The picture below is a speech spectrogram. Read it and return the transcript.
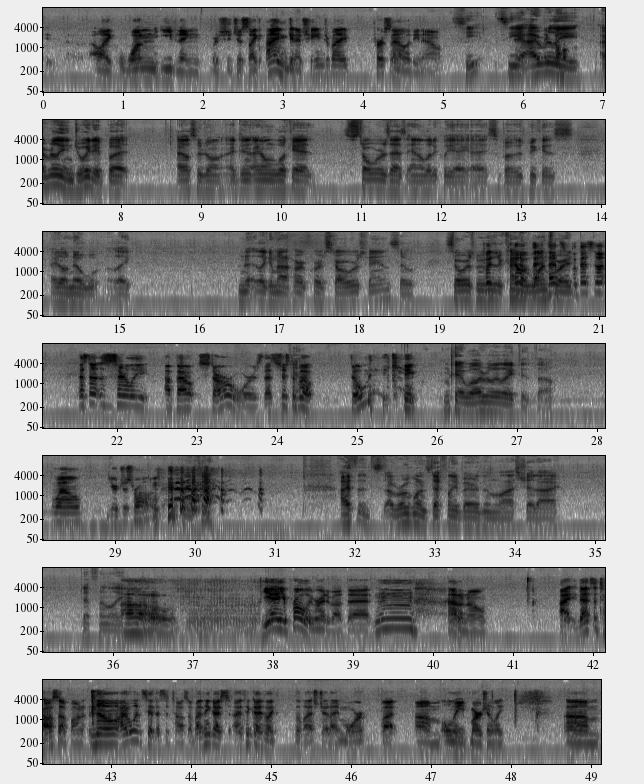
uh, like one evening where she's just like, "I'm gonna change my personality now." See, see, And, I really, I really enjoyed it, but I also don't, I didn't, I don't look at Star Wars as analytically, I, I suppose, because I don't know, like, I'm not, like I'm not a hardcore Star Wars fan, so Star Wars movies are kind no, of that- ones that's, where, I, but that's not that's not necessarily about Star Wars. That's just Yeah. about filmmaking. okay, well, I really liked it though. Well, you're just wrong. Okay. I th- uh, Rogue One's definitely better than the Last Jedi. Definitely. oh, yeah, you're probably right about that. Mm, I don't know. I that's a toss up on it. No, I wouldn't say that's a toss up. I think I, I think I like the Last Jedi more, but um, only marginally. Um,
